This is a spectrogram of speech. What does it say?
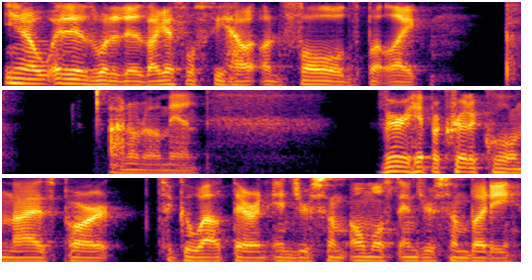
you know, it is what it is. I guess we'll see how it unfolds. But like, I don't know, man. Very hypocritical on Nia's part to go out there and injure some, almost injure somebody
